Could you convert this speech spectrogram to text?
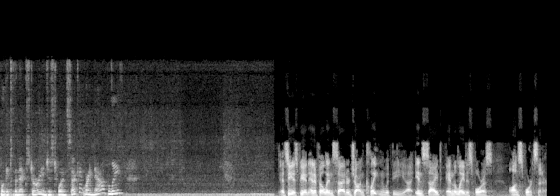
We'll get to the next story in just one second. Right now, I believe It's ESPN NFL insider John Clayton with the uh, insight and the latest for us on SportsCenter.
